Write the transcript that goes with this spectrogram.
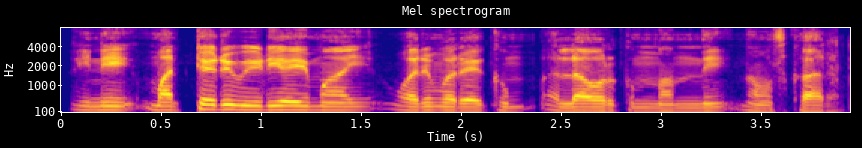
ഇനി മറ്റൊരു വീഡിയോയുമായി വരും വരേക്കും എല്ലാവർക്കും നന്ദി നമസ്കാരം.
